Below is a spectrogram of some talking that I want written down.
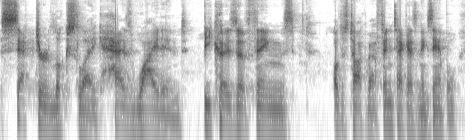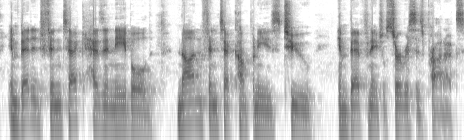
sector looks like has widened because of things. I'll just talk about fintech as an example. Embedded fintech has enabled non fintech companies to embed financial services products.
